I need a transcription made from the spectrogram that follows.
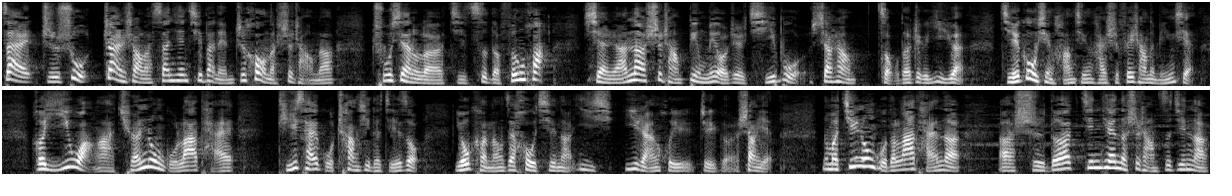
在指数站上了三千七百点之后呢，市场呢出现了几次的分化。显然呢，市场并没有这齐步向上走的这个意愿，结构性行情还是非常的明显。和以往啊权重股拉抬、题材股唱戏的节奏，有可能在后期呢依依然会这个上演。那么金融股的拉抬呢，啊，使得今天的市场资金呢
